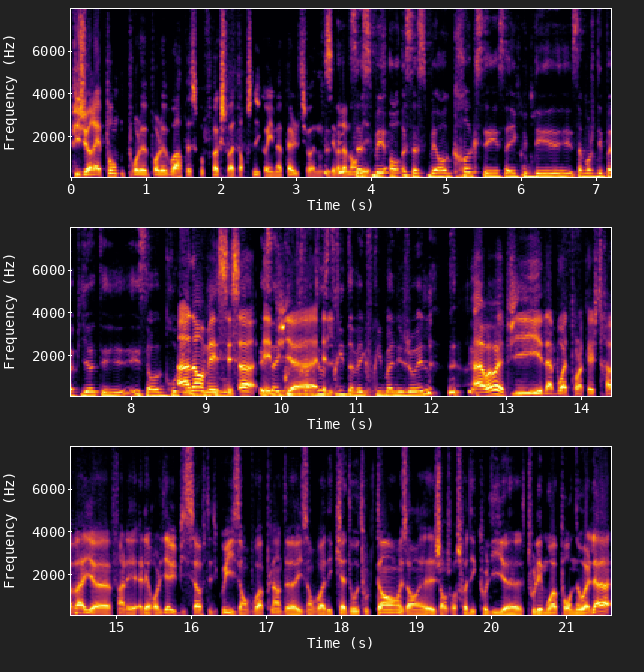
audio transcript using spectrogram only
puis je réponde pour le, pour le voir parce qu'il faut pas que je sois torse nu quand il m'appelle, tu vois. Donc c'est vraiment. ça, des- se met en, ça se met en crocs et ça écoute des. Ça mange des papillotes et, et c'est un gros. Ah non, mais c'est ça. Et, Et, ça puis écoute euh, Radio elle- Street avec Freeman et Joël. ah ouais ouais. Puis la boîte pour laquelle je travaille, euh, enfin, elle, est- elle est reliée à Ubisoft et du coup ils envoient plein de, ils envoient des cadeaux tout le temps. Ils en- genre je reçois des colis euh, tous les mois pour Noël. Là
